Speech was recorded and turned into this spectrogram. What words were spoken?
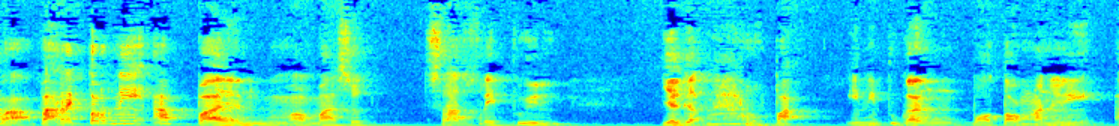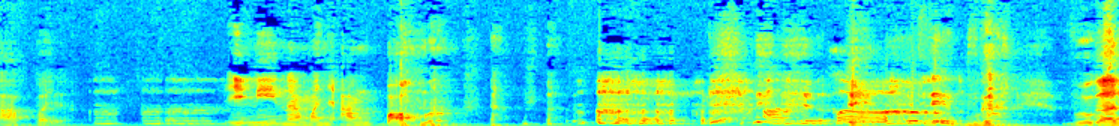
pak? Pak rektor nih apa yang ma- maksud 100.000 ribu ini? Ya gak ngaruh pak. Ini bukan potongan ini apa ya? Ah, ah, ini namanya angpau. Angpau. ini bukan bukan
